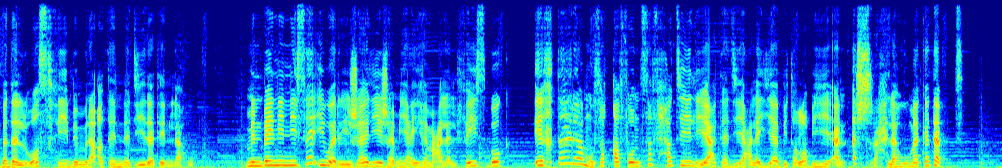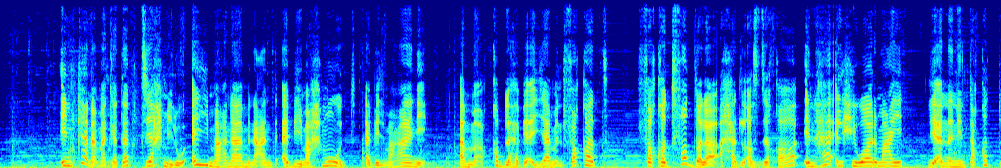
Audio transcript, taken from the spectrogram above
بدل وصفي بامرأة نديدة له؟ من بين النساء والرجال جميعهم على الفيسبوك اختار مثقف صفحتي ليعتدي علي بطلبه أن أشرح له ما كتبت. إن كان ما كتبت يحمل أي معنى من عند أبي محمود أبي المعاني. أما قبلها بأيام فقط فقد فضل أحد الأصدقاء إنهاء الحوار معي لأنني انتقدت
